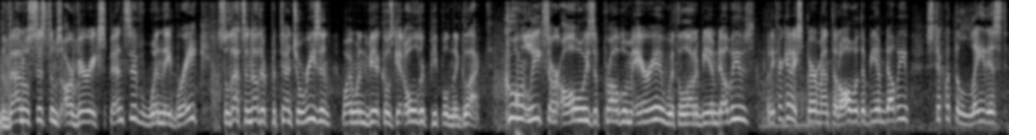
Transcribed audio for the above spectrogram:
The Vanos systems are very expensive when they break. So that's another potential reason why when vehicles get older, people neglect. Coolant leaks are always a problem area with a lot of BMWs. But if you're going to experiment at all with a BMW, stick with the latest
